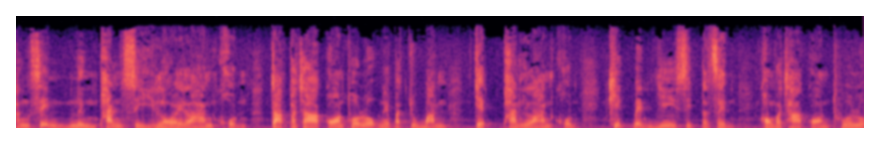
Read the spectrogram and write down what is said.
ทั้งสิ้น 1,400 ล้านคน จากประชากรทั่วโลกในปัจจุบัน 7,000 ล้านคน คิดเป็น 20%ของประชากรทั่วโล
